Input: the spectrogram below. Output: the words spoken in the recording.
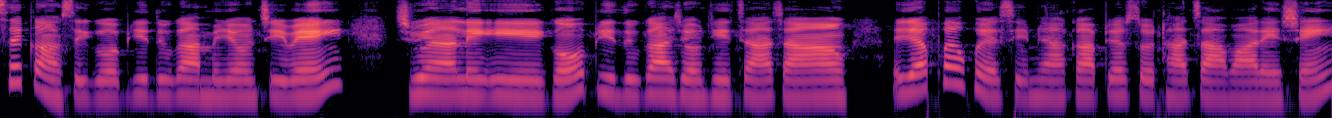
စစ်ကောင်စီကိုပြည်သူကမယုံကြည်ဘဲ UNAA ကိုပြည်သူကယုံကြည်ကြကြောင်းအရက်ဖွဲ့ဖွဲ့စည်းများကပြောဆိုထားကြပါတယ်ရှင်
